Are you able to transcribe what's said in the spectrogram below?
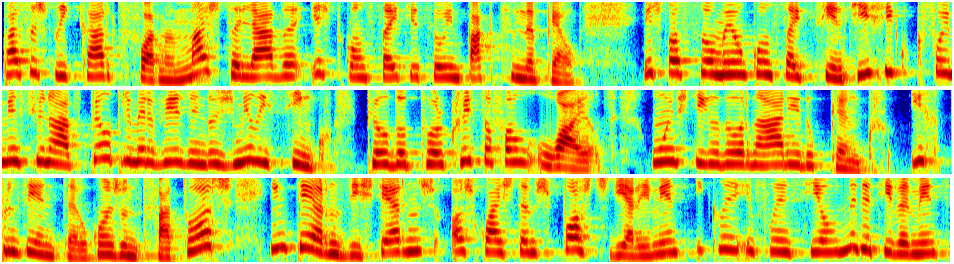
passo a explicar de forma mais detalhada este conceito e o seu impacto na pele. Espaçoma é um conceito científico que foi mencionado pela primeira vez em 2005 pelo Dr. Christopher Wilde, um investigador na área do cancro, e representa o conjunto de fatores internos e externos aos quais estamos expostos diariamente e que influenciam negativamente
